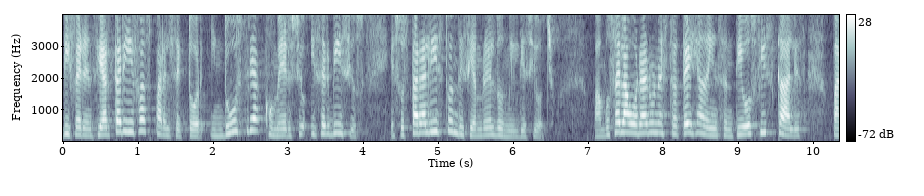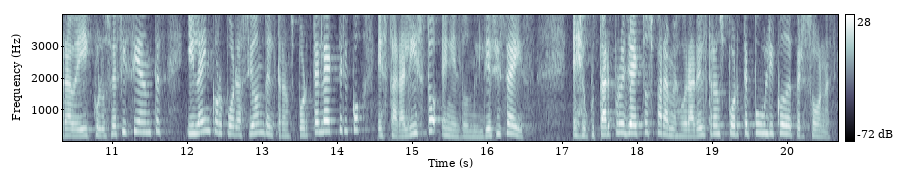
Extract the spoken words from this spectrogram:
Diferenciar tarifas para el sector industria, comercio y servicios. Eso estará listo en diciembre del 2018. Vamos a elaborar una estrategia de incentivos fiscales para vehículos eficientes y la incorporación del transporte eléctrico estará listo en el 2016. Ejecutar proyectos para mejorar el transporte público de personas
